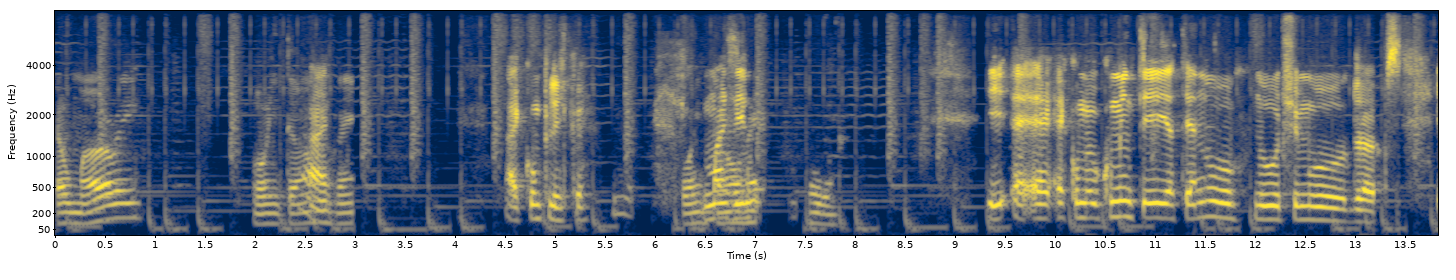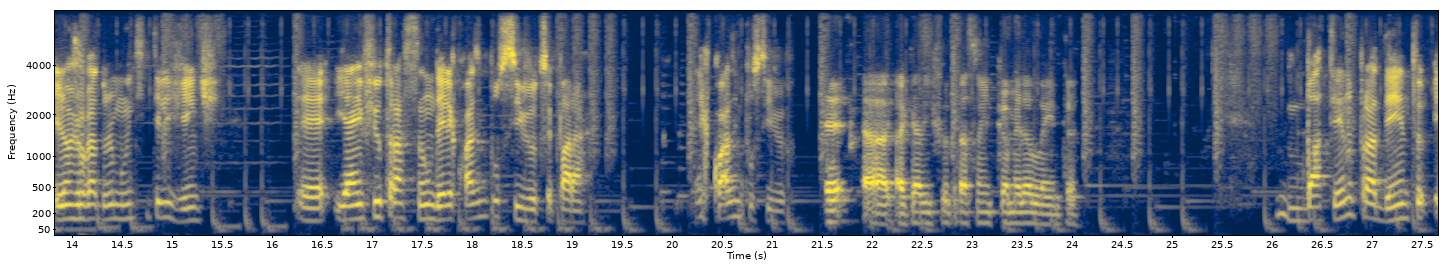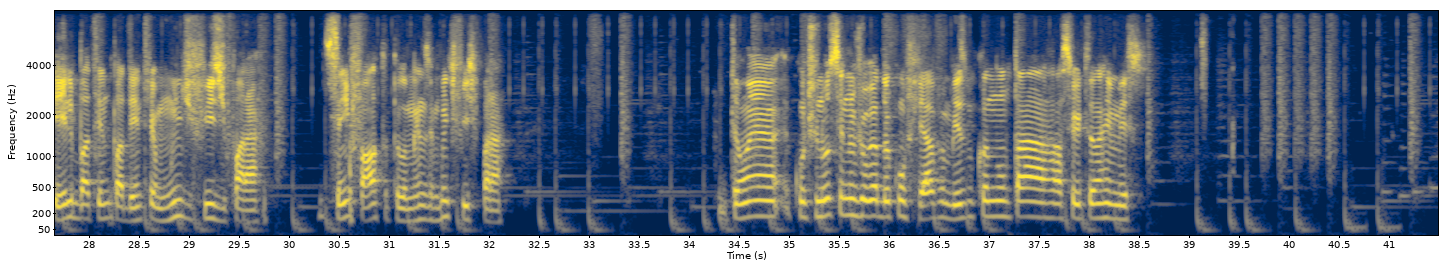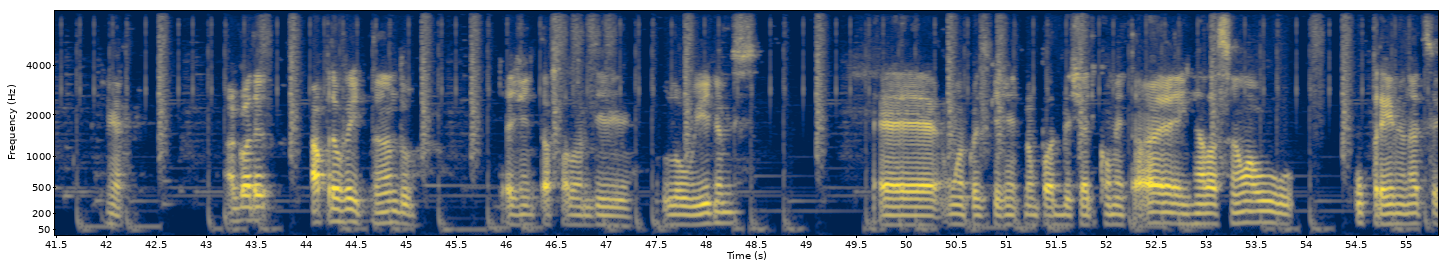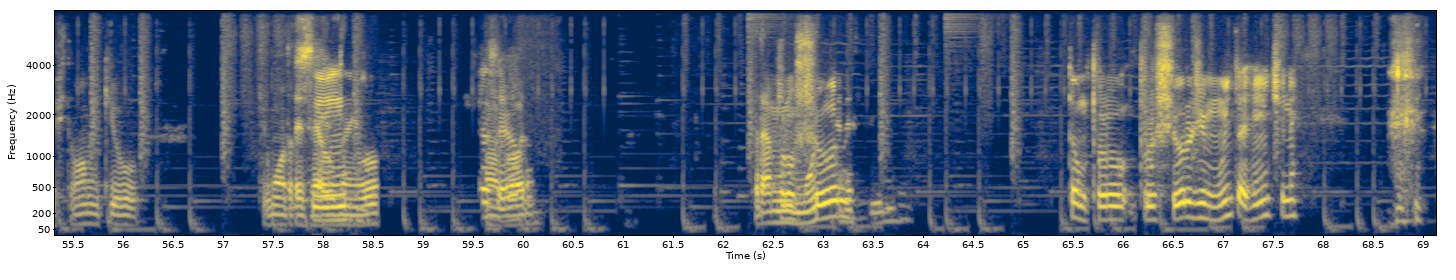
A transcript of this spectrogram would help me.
É o Murray, ou então Ai. vem. Aí complica. Então Mas ele. Vem... E é, é, é, como eu comentei até no, no último Drops. Ele é um jogador muito inteligente. É, e a infiltração dele é quase impossível de separar. É quase impossível. É a, aquela infiltração em câmera lenta. Batendo para dentro, ele batendo para dentro é muito difícil de parar sem falta, pelo menos, é muito difícil parar. Então é, continua sendo um jogador confiável mesmo quando não tá acertando arremesso. É. Agora, aproveitando que a gente tá falando de Low Williams, é, uma coisa que a gente não pode deixar de comentar é em relação ao o prêmio né, de sexto homem que o, que o Montrezl ganhou agora. Pra mim, pro muito choro. merecido. Então, pro, pro choro de muita gente, né?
